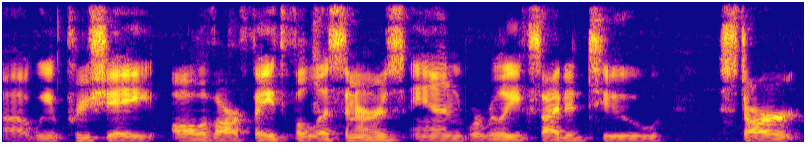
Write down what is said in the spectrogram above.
uh, we appreciate all of our faithful listeners, and we're really excited to start.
